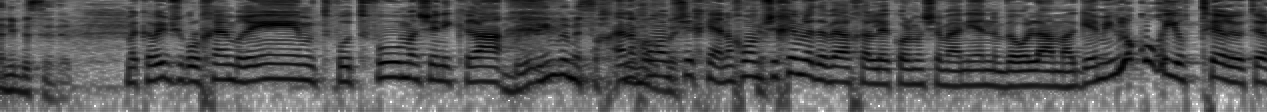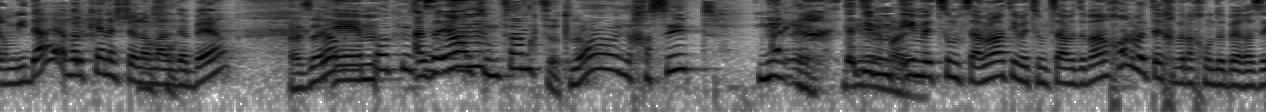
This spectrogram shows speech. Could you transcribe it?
אני בסדר. מקווים שכולכם בריאים, טפו טפו מה שנקרא. בריאים ומשחקים אנחנו הרבה. ממשיך, כן, אנחנו ממשיכים לדווח על כל מה שמעניין בעולם הגיימינג. לא קורה יותר יותר מדי, אבל כן יש לנו מה נכון. לדבר. אז היום אמ, הפודקאסט היום- מצומצם קצת, לא? יחסית? נראה. נראה אם מה אם יהיה. מצומצם, אני לא יודעת אם מצומצם זה דבר נכון, אבל תכף אנחנו נדבר על זה.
